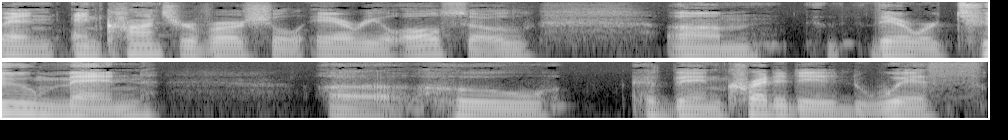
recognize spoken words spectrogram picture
and and controversial area. Also, um, there were two men uh, who have been credited with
